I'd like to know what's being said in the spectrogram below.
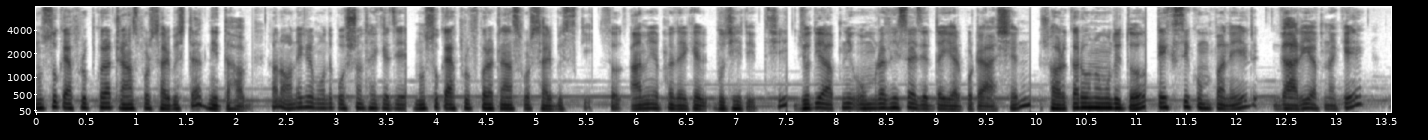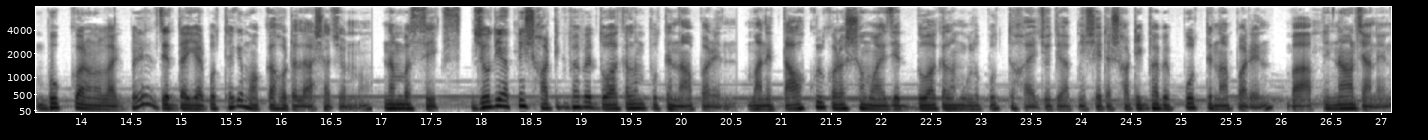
নুসুক অ্যাপ্রুভ করা ট্রান্সপোর্ট সার্ভিসটা নিতে হবে। কারণ অনেকের মধ্যে প্রশ্ন থাকে যে নুসুক অ্যাপ্রুভ করা ট্রান্সপোর্ট সার্ভিস কি? তো আমি আপনাদেরকে বুঝিয়ে দিচ্ছি, যদি আপনি উমরা ভিসায় জেদ্দা এয়ারপোর্টে আসেন, সরকার অনুমোদিত ট্যাক্সি কোম্পানির গাড়ি আপনাকে বুক করানো লাগবে জেদ্দা এয়ারপোর্ট থেকে মক্কা হোটেলে আসার জন্য। নাম্বার সিক্স, যদি আপনি সঠিকভাবে দোয়া কালাম পড়তে না পারেন মানে তাওকুল করার সময় যে দোয়া কালামগুলো পড়তে হয়, যদি আপনি সেটা সঠিকভাবে পড়তে না পারেন বা আপনি না জানেন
